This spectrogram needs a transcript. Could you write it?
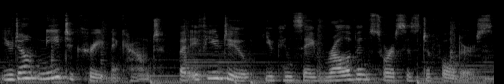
You don't need to create an account, but if you do, you can save relevant sources to folders.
